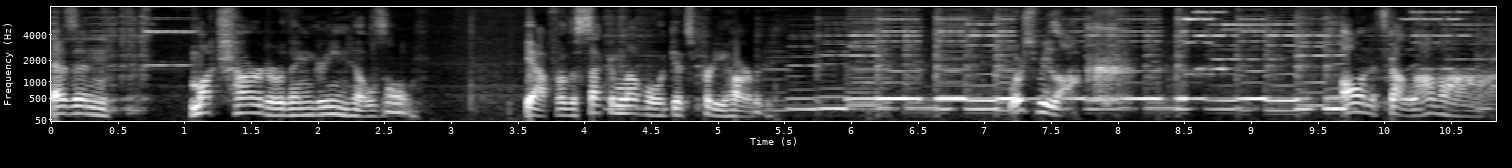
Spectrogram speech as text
As in, much harder than Green Hill Zone. Yeah, for the second level it gets pretty hard. Wish me luck! Oh, and it's got lava!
